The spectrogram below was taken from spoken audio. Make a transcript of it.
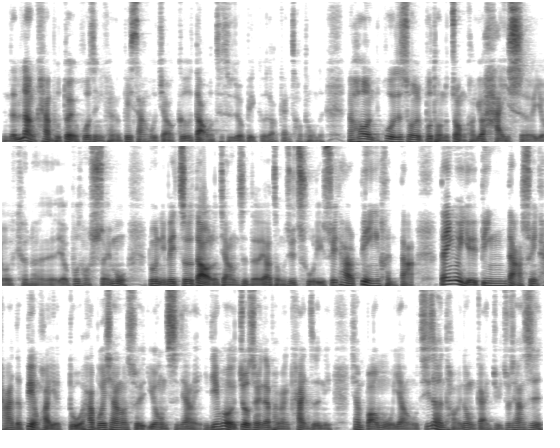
你的浪看不对，或者你可能被珊瑚礁割到，这次就被割到，感超痛的。然后或者说不同的状况，有海蛇，有可能有不同水母，如果你被蛰到了这样子的，要怎么去处理？所以它的变因很大，但因为也变因大，所以它的变化也多。它不会像水游泳池这样，一定会有救生员在旁边看着你，像保姆一样。我其实很讨厌这种感觉，就像是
